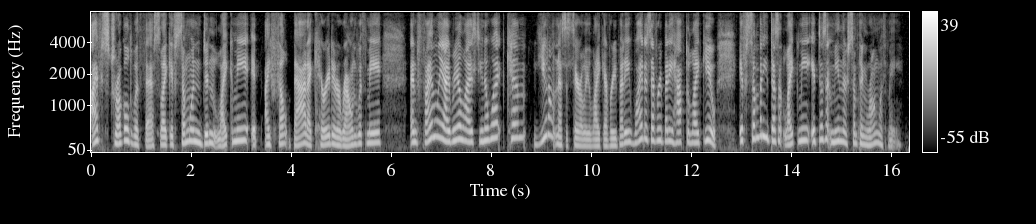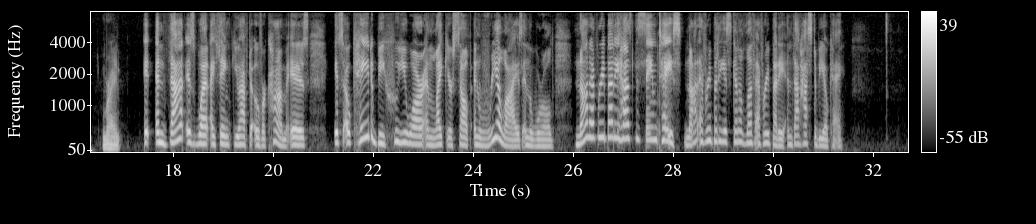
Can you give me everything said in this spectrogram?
i've struggled with this. Like if someone didn't like me it i felt bad. I carried it around with me. And finally i realized you know what kim? You don't necessarily like everybody. Why does everybody have to like you? If somebody doesn't like me it doesn't mean there's something wrong with me. Right. It and that is what i think you have to overcome is it's okay to be who you are and like yourself and realize in the world not everybody has the same taste. Not everybody is going to love everybody, and that has to be okay.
